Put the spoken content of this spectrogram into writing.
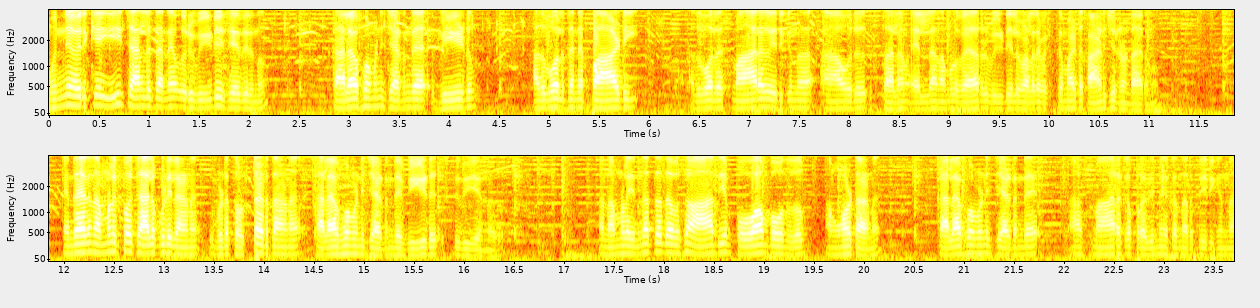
മുന്നേ ഒരിക്കൽ ഈ ചാനലിൽ തന്നെ ഒരു വീഡിയോ ചെയ്തിരുന്നു. കലാഭവൻ മണിച്ചാട്ടന്റെ വീടും അതുപോലെ തന്നെ പാടി അതുപോലെ സ്മാരകം ഇരിക്കുന്ന ആ ഒരു സ്ഥലം എല്ലാം നമ്മൾ വേറൊരു വീഡിയോയിൽ വളരെ വ്യക്തമായിട്ട് കാണിച്ചിട്ടുണ്ടായിരുന്നു. എന്തായാലും നമ്മളിപ്പോൾ ചാലക്കുടിയിലാണ്. ഇവിടെ തൊട്ടടുത്താണ് കലാഭവൻ ചേട്ടന്റെ വീട് സ്ഥിതി ചെയ്യുന്നത്. നമ്മൾ ഇന്നത്തെ ദിവസം ആദ്യം പോകാൻ പോകുന്നതും അങ്ങോട്ടാണ്. കലാഭവണി ചേട്ടന്റെ ആ സ്മാരക പ്രതിമയൊക്കെ നിർത്തിയിരിക്കുന്ന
